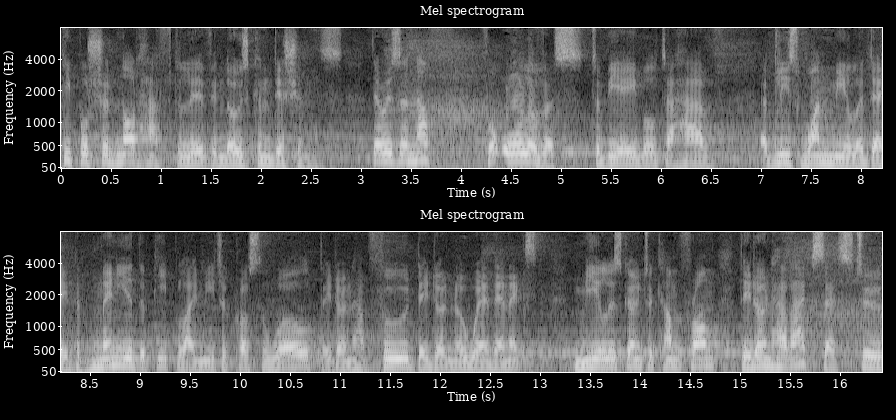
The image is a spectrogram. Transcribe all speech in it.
people should not have to live in those conditions. There is enough for all of us to be able to have at least one meal a day. But many of the people I meet across the world, they don't have food, they don't know where their next meal is going to come from, they don't have access to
